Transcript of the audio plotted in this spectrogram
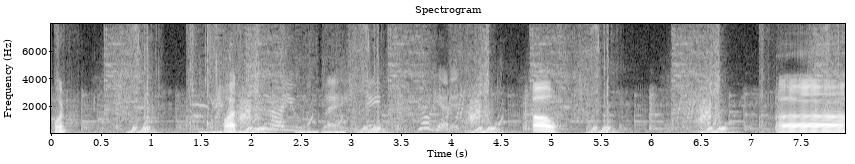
What? What? Oh. Uh.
